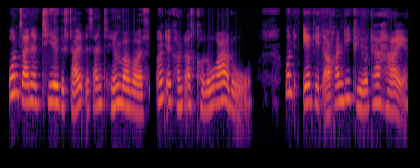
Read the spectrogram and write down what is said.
Und seine Tiergestalt ist ein Timberwolf und er kommt aus Colorado. Und er geht auch an die Cleota High.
